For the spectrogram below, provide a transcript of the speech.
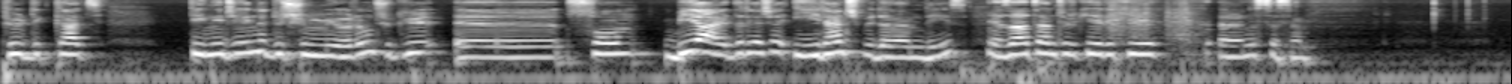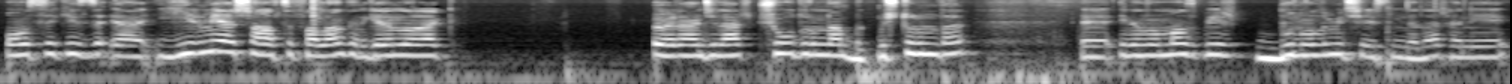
pür dikkat dinleyeceğini de düşünmüyorum. Çünkü e, son bir aydır gerçekten iğrenç bir dönemdeyiz. E, zaten Türkiye'deki e, nasıl desem 18 yani 20 yaş altı falan hani genel olarak öğrenciler çoğu durumdan bıkmış durumda. E, inanılmaz bir bunalım içerisindeler. Hani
